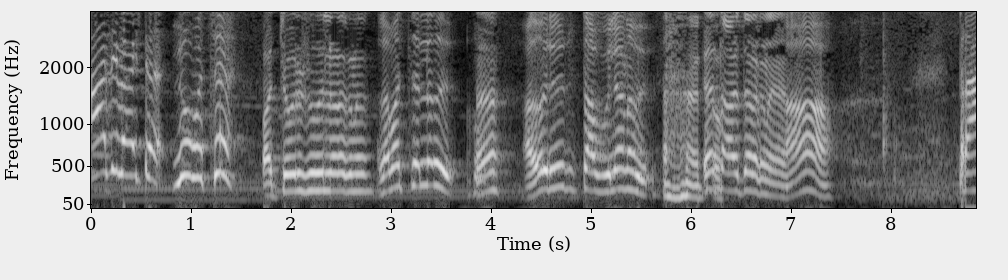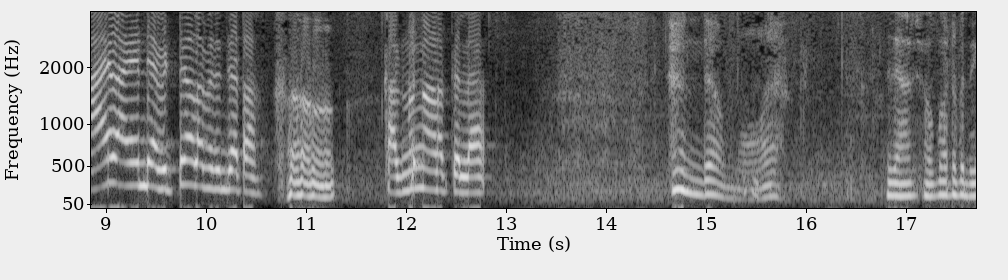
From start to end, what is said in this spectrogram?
ആദ്യമായിട്ട്. പച്ചേ. ഒരു ഷൂ ഇല്ല അല്ല പച്ചല്ലത്? അതൊരു ടവിലാണത് താഴത്തെ കിടക്കണേ? ആ. പ്രായമായന്റെ വിട്ടുകളാം ഇതും ചേട്ടാ. കണ്ണും കാണത്തില്ല. എന്റെ മോനെ. ഞാൻ ശോഭ പറഞ്ഞപ്പോ നീ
